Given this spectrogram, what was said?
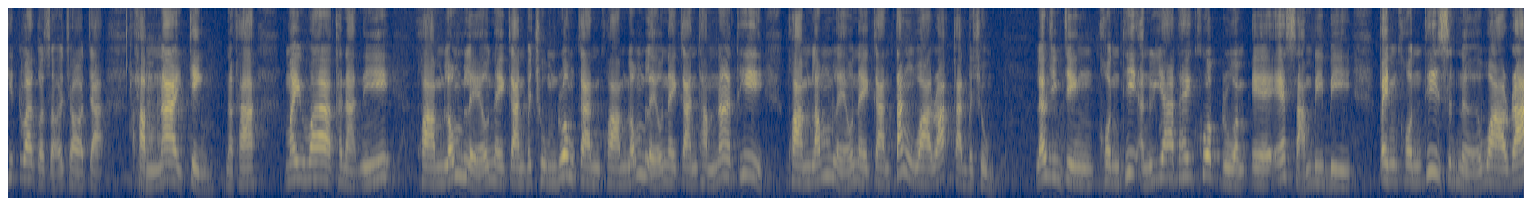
คิดว่ากสชจะทำได้จริงนะคะ ไม่ว่าขณะนี้ความล้มเหลวในการประชุมร่วมกัน ความล้มเหลวในการทำหน้าที่ ความล้มเหลวในการตั้งวาระการประชุม แล้วจริงๆ คนที่อนุญาตให้ควบรวม AS 3BB เป็นคนที่เสนอวาระ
